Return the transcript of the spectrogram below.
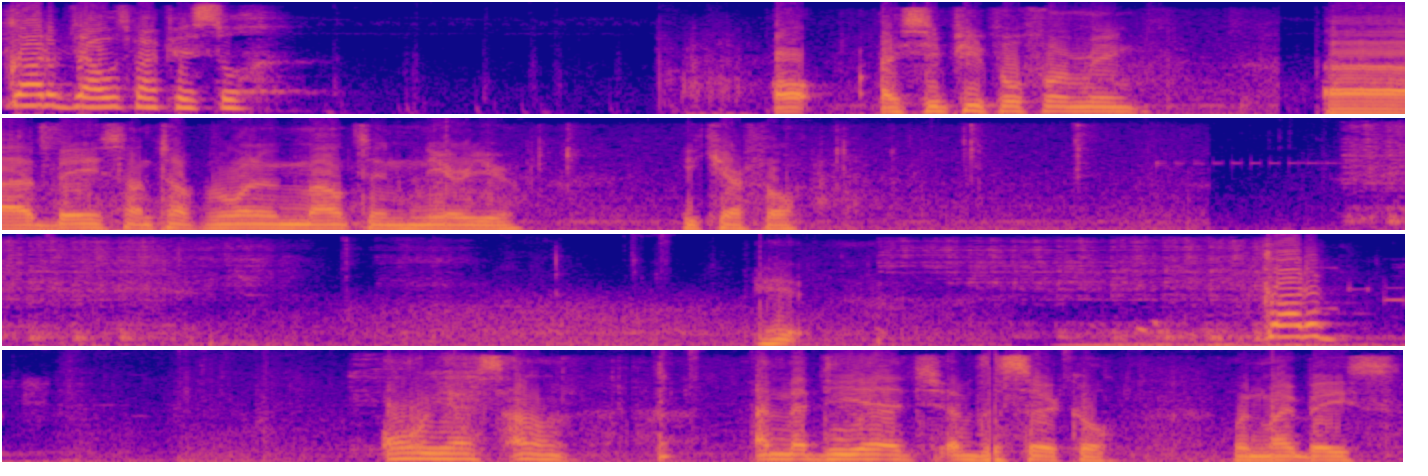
Got him down with my pistol. Oh, I see people forming uh base on top of one of the mountain near you. Be careful. Here- Got him. Oh yes, I'm I'm at the edge of the circle with my base.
